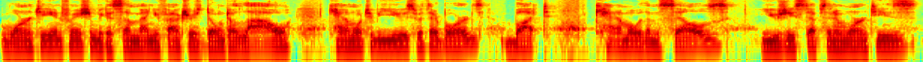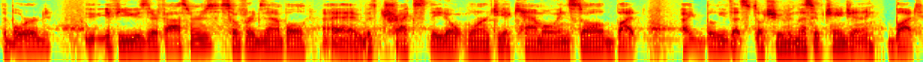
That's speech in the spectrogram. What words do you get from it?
warranty information because some manufacturers don't allow Camo to be used with their boards, but Camo themselves usually steps in and warranties the board if you use their fasteners. So, for example, uh, with Trex, they don't warranty a camo install, but I believe that's still true unless they've changed anything. But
